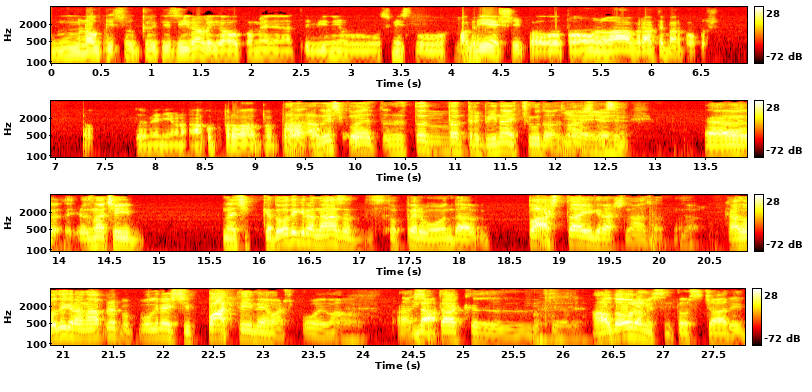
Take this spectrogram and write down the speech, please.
Mnogi su kritizirali ga oko mene na tribini u smislu pa griješi, pa ovo, pa ono, a vrate bar pokušaj. To je meni onako prva, prva, A, a viš ko je, to, Mm. ta tribina je čudo, znaš, Je, je, mislim. e, znači, znači, kad odigra nazad stoperu, onda baš ta igraš nazad. Da. Kad odigra naprijed pa pogreši, pa ti nemaš pojma. A, Znači, Da. tak, e, ali dobro, mislim, to su čari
